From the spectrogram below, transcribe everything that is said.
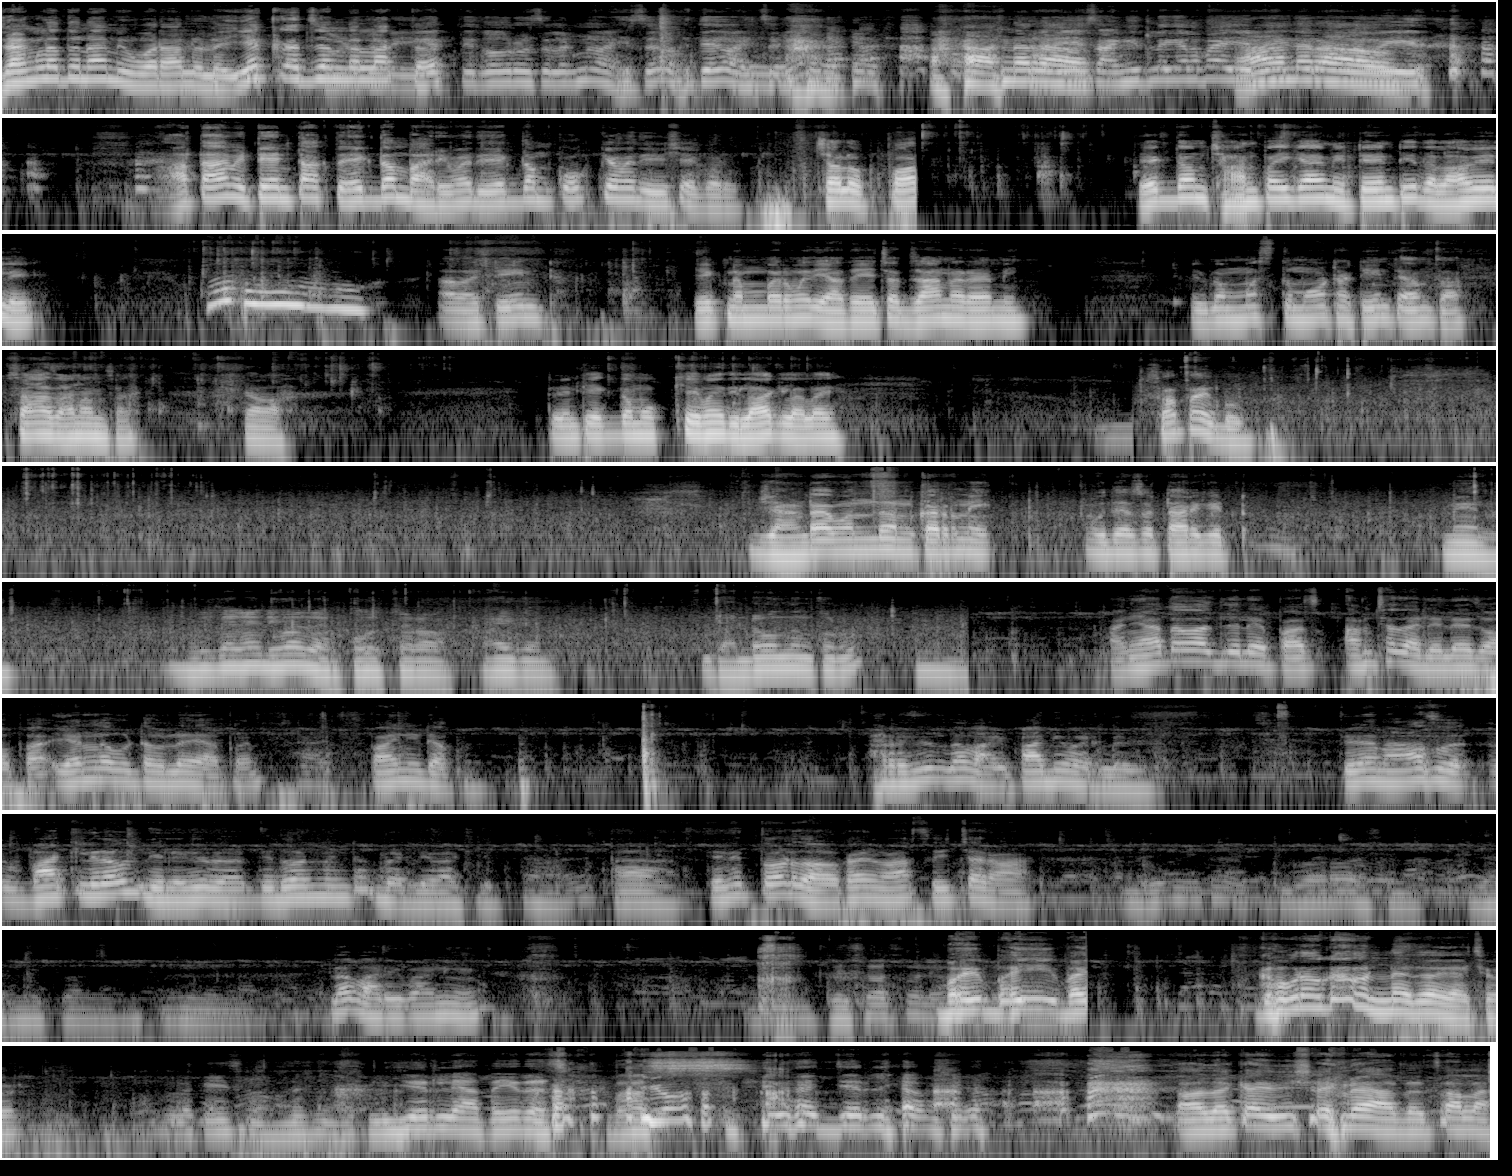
जंगलातून आम्ही वर आलेलो. आहे. एकच जंगल लागतं. ते गौरवचं लग्न व्हायचं ते व्हायचं. हा ना राव. हे सांगितलं गेलं पाहिजे हा नाही ना तर राव. होईल. आता आम्ही टेंट टाकतो. एकदम भारी मध्ये एकदम ओके मध्ये विषय करू. चलो प एकदम छान पैकी आम्ही टेंट इथं लावेले टेंट एक नंबरमध्ये आता याच्यात जाणार आहे आम्ही. एकदम मस्त मोठा टेंट आहे आमचा. सहा जणांचा. या. टेंट एकदम ओके मध्ये लागलेला आहे. सोपा आहे भाऊ. झेंडा वंदन करणे उद्याचं टार्गेट मेन उद्याच्या राव. ऐकून झेंडावंदन करू. आणि आता वाजलेलं आहे पाच. आमच्या झालेलं आहे झोपा. यांना उठवलं आहे आपण. पाणी टाकून. अरे भारी पाणी भरलं ते ना असं बाटली लावून दिली तिथं. ती दोन मिनिटात भरली बाटली. हा त्याने तोंड जावं काय मग असं विचार हा. भारी पाणी आहे. भाई भाई भाई. गौरव काय म्हणणं आहे तुझं याच्यावर काहीच म्हणणं नाही. जिरले आता जिरले आता काही विषय नाही आता चला.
